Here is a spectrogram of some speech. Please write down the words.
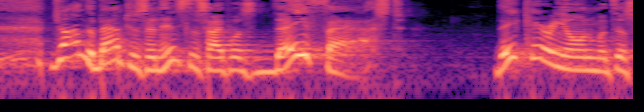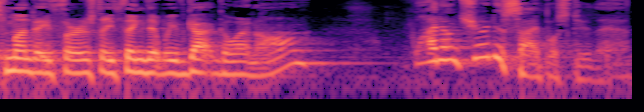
John the Baptist and his disciples, they fast. They carry on with this Monday, Thursday thing that we've got going on. Why don't your disciples do that?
